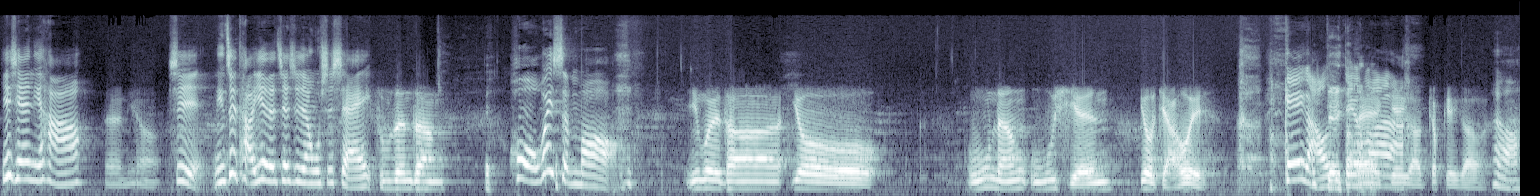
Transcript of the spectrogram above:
叶先生你好。哎，你好。是您最讨厌的政治人物是谁？朱贞昌。嚯，为什么？因为他又。无能无贤又假会，假搞的电话，假搞足假搞。好，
